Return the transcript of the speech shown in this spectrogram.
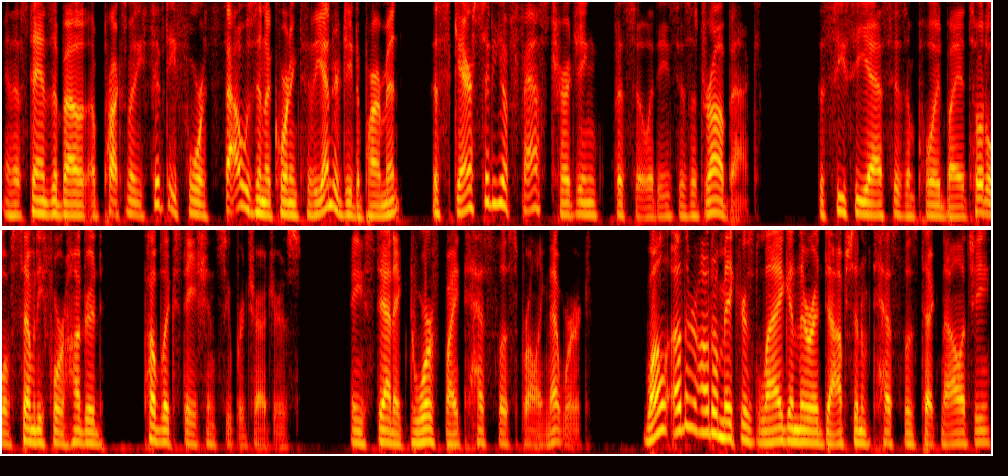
and that stands about approximately 54,000 according to the Energy Department, the scarcity of fast charging facilities is a drawback. The CCS is employed by a total of 7,400 public station superchargers, a static dwarf by Tesla's sprawling network. While other automakers lag in their adoption of Tesla's technology,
